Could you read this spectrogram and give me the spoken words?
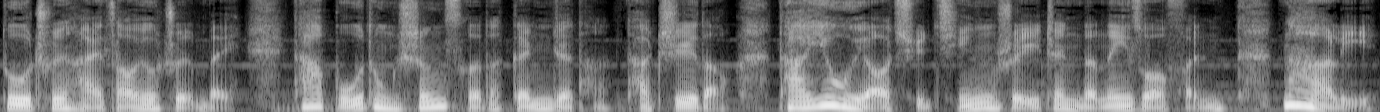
杜春海早有准备，他不动声色的跟着他。他知道他又要去清水镇的那座坟，那里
